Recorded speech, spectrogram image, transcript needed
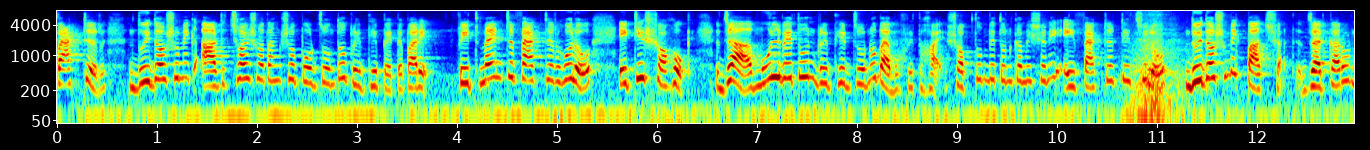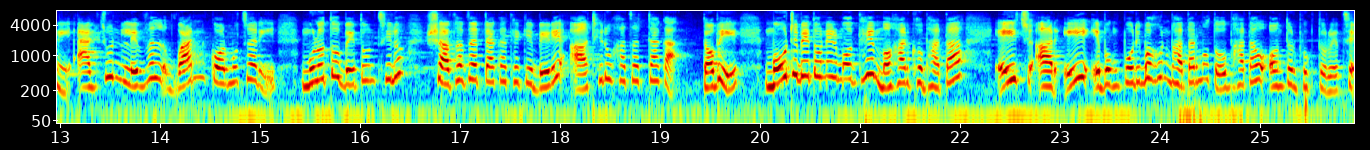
ফ্যাক্টর দুই দশমিক আট ছয় শতাংশ পর্যন্ত বৃদ্ধি পেতে পারে। ফিটমেন্ট ফ্যাক্টর হলো একটি সহক যা মূল বেতন বৃদ্ধির জন্য ব্যবহৃত হয়। সপ্তম বেতন কমিশনে এই ফ্যাক্টরটি ছিল দুই দশমিক পাঁচ সাত, যার কারণে একজন লেভেল ওয়ান কর্মচারী মূলত বেতন ছিল সাত হাজার টাকা থেকে বেড়ে আঠেরো হাজার টাকা। তবে মোট বেতনের মধ্যে মহার্ঘ ভাতা এইচআরএ এবং পরিবহন ভাতার মতো ভাতাও অন্তর্ভুক্ত রয়েছে।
